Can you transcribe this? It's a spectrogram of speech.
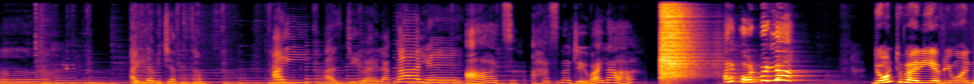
अं, आईला विचारते थांब आई आज जेवायला काय आहे आज आज ना जेवायला अरे कोण पडला डोंट वरी एव्हरीवन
